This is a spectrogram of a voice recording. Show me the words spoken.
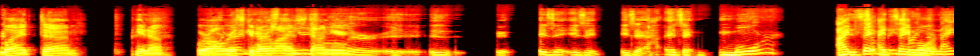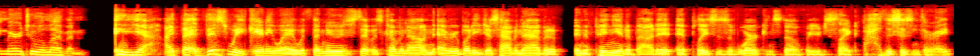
But um, you know, we're all risking our lives down here. Is it is it is it is it more? I'd say I'd say more. nightmare to eleven. Yeah, I thought this week anyway, with the news that was coming out and everybody just having to have an, an opinion about it at places of work and stuff, where you're just like, oh, this isn't the right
